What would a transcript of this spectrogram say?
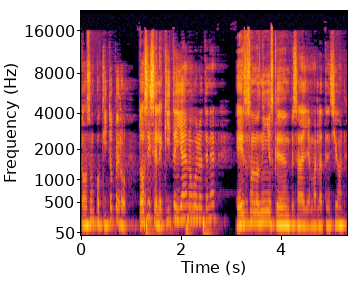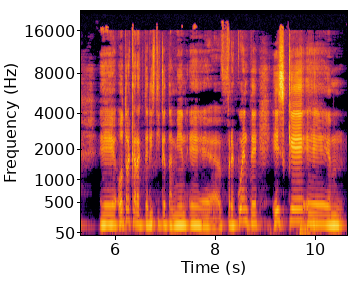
tose un poquito, pero tose y se le quita y ya no vuelve a tener. Esos son los niños que deben empezar a llamar la atención. Eh, otra característica también eh, frecuente es que, em,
